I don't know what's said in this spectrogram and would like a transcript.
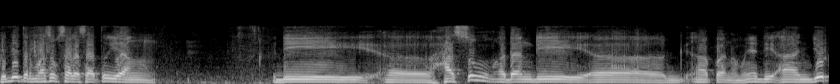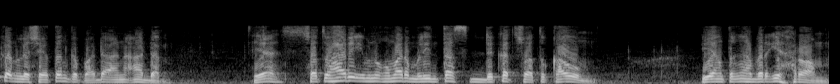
Jadi termasuk salah satu yang dihasung uh, dan di uh, apa namanya dianjurkan oleh setan kepada anak Adam. Ya, suatu hari Ibnu Umar melintas dekat suatu kaum yang tengah berihram.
